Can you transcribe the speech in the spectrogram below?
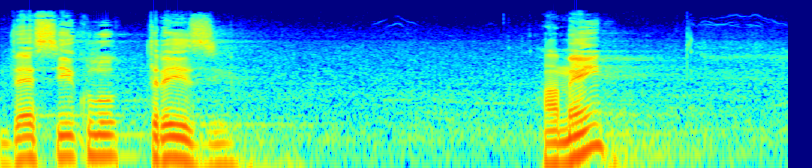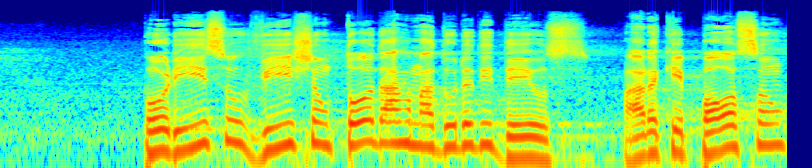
versículo 13. Amém? Por isso, vistam toda a armadura de Deus, para que possam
